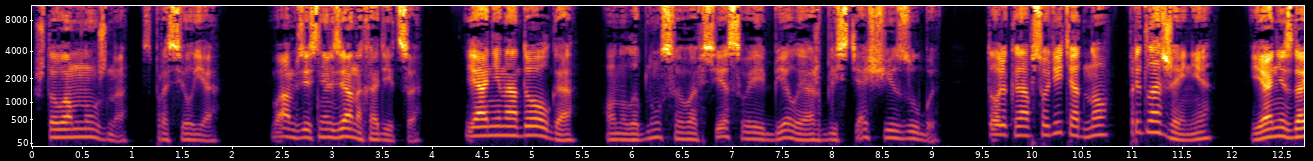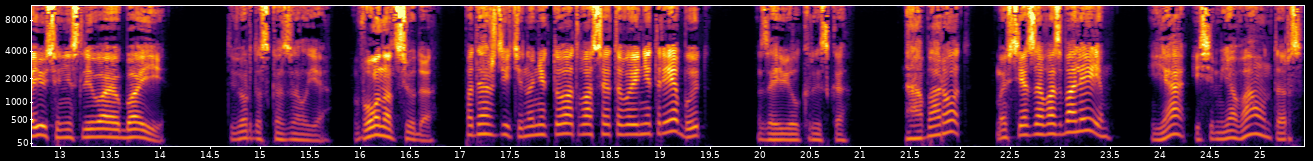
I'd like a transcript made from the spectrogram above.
«Что вам нужно?» — спросил я. «Вам здесь нельзя находиться». «Я ненадолго», — он улыбнулся во все свои белые, аж блестящие зубы. «Только обсудить одно предложение». «Я не сдаюсь и не сливаю бои», — твердо сказал я. «Вон отсюда!» «Подождите, но никто от вас этого и не требует», — заявил крыска. «Наоборот, мы все за вас болеем. Я и семья Ваунтерс.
